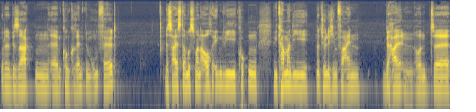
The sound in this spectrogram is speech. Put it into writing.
oder besagten äh, Konkurrenten im Umfeld. Das heißt, da muss man auch irgendwie gucken, wie kann man die natürlich im Verein behalten. Und äh,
